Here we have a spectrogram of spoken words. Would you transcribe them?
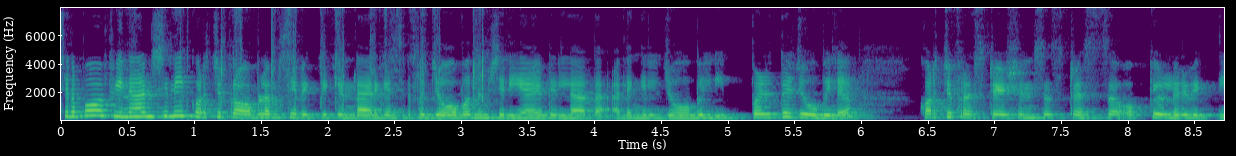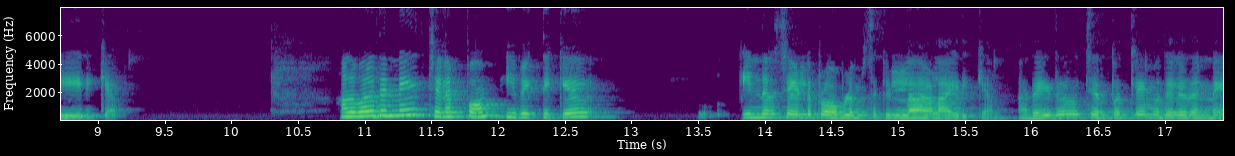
ചിലപ്പോൾ ഫിനാൻഷ്യലി കുറച്ച് പ്രോബ്ലംസ് ഈ വ്യക്തിക്ക് ഉണ്ടായിരിക്കാം. ചിലപ്പോൾ ജോബൊന്നും ശരിയായിട്ടില്ലാത്ത അല്ലെങ്കിൽ ജോബിൽ ഇപ്പോഴത്തെ ജോബിൽ കുറച്ച് ഫ്രസ്ട്രേഷൻസ് സ്ട്രെസ്സ് ഒക്കെ ഉള്ളൊരു വ്യക്തിയായിരിക്കാം. അതുപോലെ തന്നെ ചിലപ്പം ഈ വ്യക്തിക്ക് ഇന്നർ ചൈൽഡ് പ്രോബ്ലംസ് ഒക്കെ ഉള്ള ആളായിരിക്കാം. അതായത് ചെറുപ്പത്തിലെ മുതൽ തന്നെ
